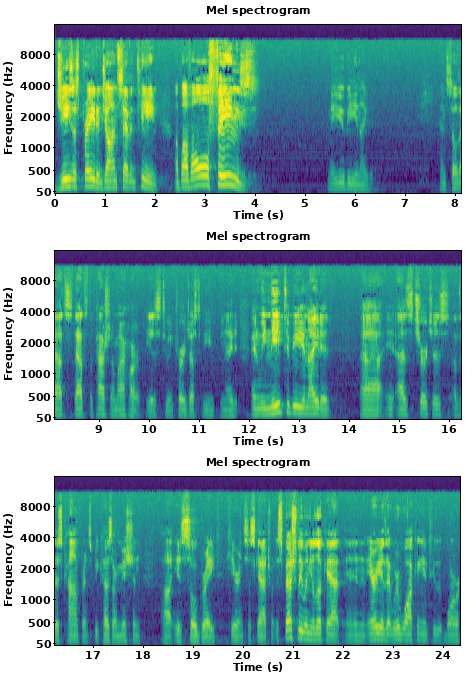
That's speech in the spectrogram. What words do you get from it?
Jesus prayed in John 17, above all things, may you be united. And so that's, that's the passion of my heart, is to encourage us to be united. And we need to be united uh, as churches of this conference because our mission uh, is so great here in Saskatchewan, especially when you look at in an area that we're walking into more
